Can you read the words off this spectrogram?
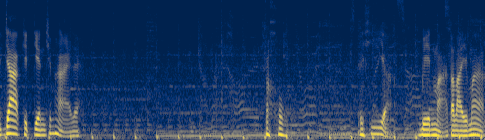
กิดยากกิดเย็นชิมหายเลย โอ้โห ไอ้เหี้ยเบนหมาตะไลมาก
